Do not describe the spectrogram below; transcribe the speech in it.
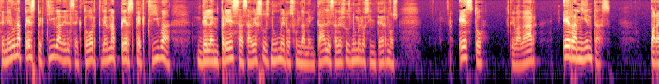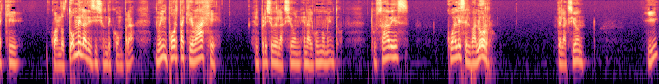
tener una perspectiva del sector, tener una perspectiva de la empresa, saber sus números fundamentales, saber sus números internos. Esto te va a dar herramientas para que cuando tome la decisión de compra, no importa que baje el precio de la acción en algún momento, tú sabes cuál es el valor de la acción y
